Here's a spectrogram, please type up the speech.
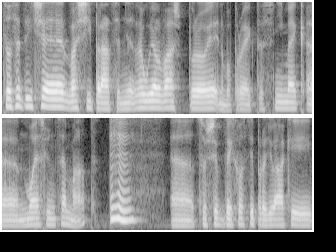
Co se týče vaší práce, mě zaujal váš projekt, nebo projekt, snímek eh, Moje slunce mat, mm-hmm. eh, což je v rychlosti pro diváky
